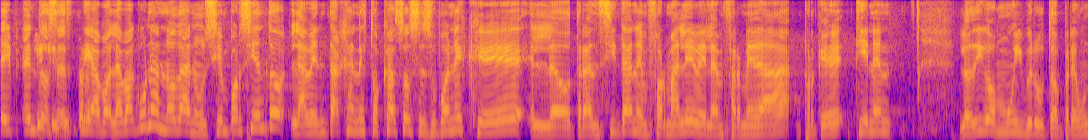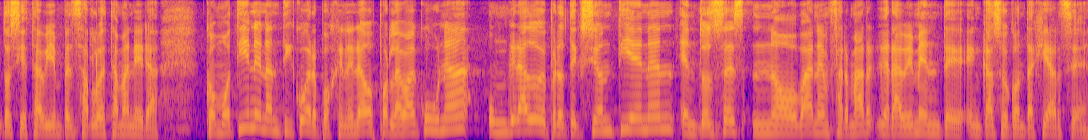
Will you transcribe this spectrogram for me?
entonces, digamos, las vacunas no dan un 100%, la ventaja en estos casos se supone es que lo transitan en forma leve la enfermedad, porque tienen, lo digo muy bruto, pregunto si está bien pensarlo de esta manera, como tienen anticuerpos generados por la vacuna, un grado de protección tienen, entonces no van a enfermar gravemente en caso de contagiarse.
